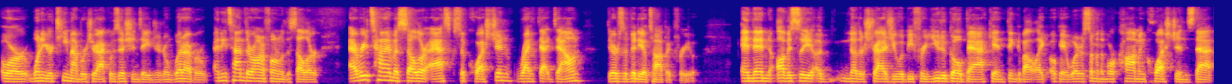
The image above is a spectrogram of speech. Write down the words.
or one of your team members, your acquisitions agent or whatever, anytime they're on a phone with a seller, every time a seller asks a question, write that down. There's a video topic for you. And then obviously another strategy would be for you to go back and think about like, okay, what are some of the more common questions that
